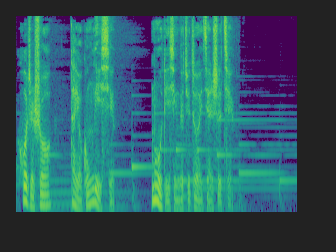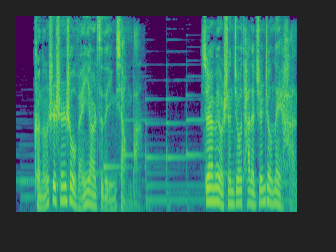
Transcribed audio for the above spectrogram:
或者说带有功利性、目的性的去做一件事情。可能是深受“文艺”二字的影响吧，虽然没有深究它的真正内涵。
